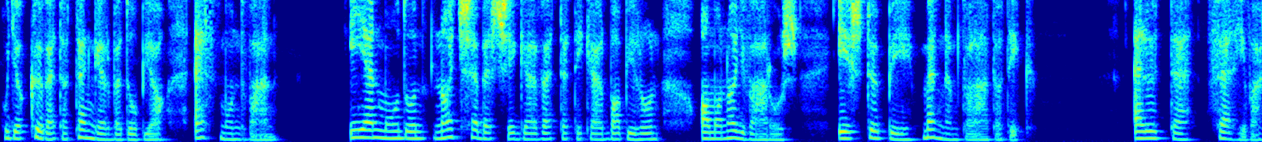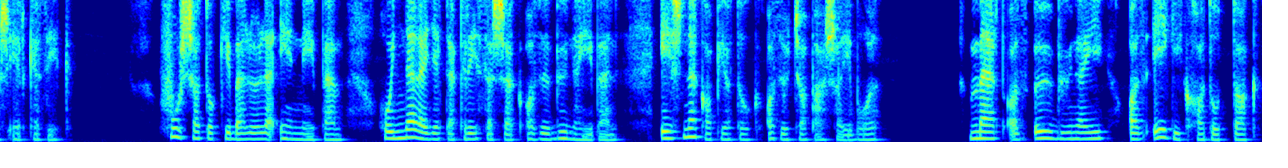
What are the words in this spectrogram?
hogy a követ a tengerbe dobja, ezt mondván, Ilyen módon nagy sebességgel vettetik el Babilon, ama nagyváros, és többé meg nem találtatik. Előtte felhívás érkezik. Fussatok ki belőle én népem, hogy ne legyetek részesek az ő bűneiben, és ne kapjatok az ő csapásaiból. Mert az ő bűnei az égig hatottak,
